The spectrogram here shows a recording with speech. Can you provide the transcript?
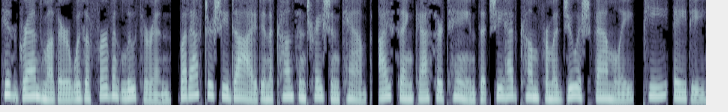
His grandmother was a fervent Lutheran, but after she died in a concentration camp, Eysenck ascertained that she had come from a Jewish family. p. 80.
